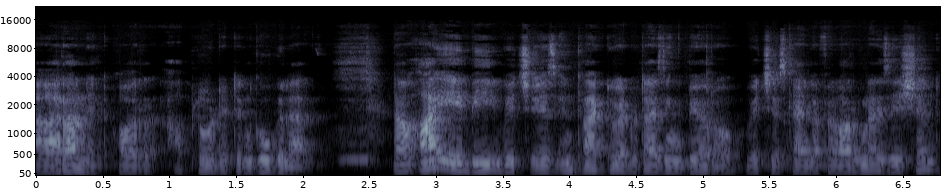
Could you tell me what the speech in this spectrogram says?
uh, run it or upload it in Google Ads. Now IAB, which is Interactive Advertising Bureau, which is kind of an organization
